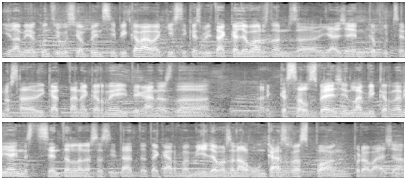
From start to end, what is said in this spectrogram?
i la meva contribució en principi acabava aquí. Sí que és veritat que llavors doncs, eh, hi ha gent que potser no s'ha dedicat tant a carner i té ganes de eh, que se'ls vegi en l'àmbit carnerià i senten la necessitat d'atacar-me a mi. Llavors, en algun cas responc, però vaja,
